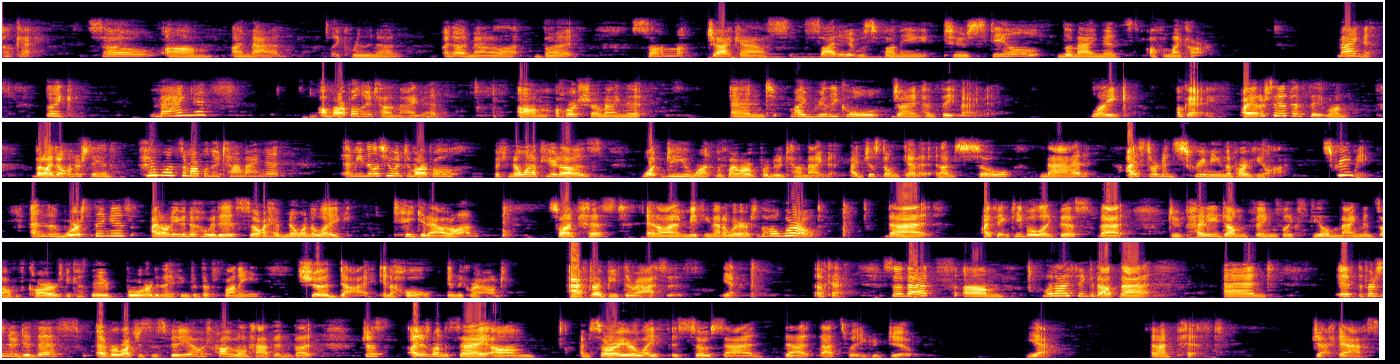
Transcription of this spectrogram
Okay, so um, I'm mad, like really mad. I know I'm mad a lot, but some jackass decided it was funny to steal the magnets off of my car. Magnets, like magnets, a Marple Newtown magnet, um, a horse show magnet, and my really cool giant Penn State magnet. Like, okay, I understand the Penn State one. But I don't understand. Who wants a Marple Newtown magnet? I mean, unless you went to Marple, which no one up here does, what do you want with my Marple Newtown magnet? I just don't get it. And I'm so mad. I started screaming in the parking lot. Screaming. And the worst thing is, I don't even know who it is, so I have no one to, like, take it out on. So I'm pissed, and I'm making that aware to the whole world. That I think people like this, that do petty dumb things like steal magnets off of cars because they're bored and they think that they're funny should die in a hole in the ground after I beat their asses. Yeah. Okay. So that's um, what I think about that. And if the person who did this ever watches this video, which probably won't happen, but just I just wanted to say um, I'm sorry your life is so sad that that's what you could do. Yeah. And I'm pissed. Jackass.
